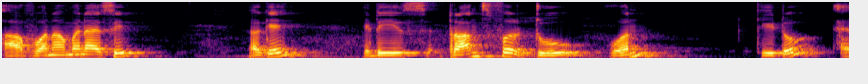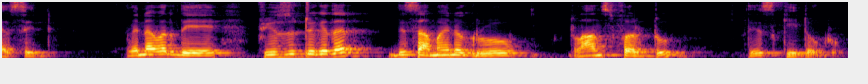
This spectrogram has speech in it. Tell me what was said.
of one amino acid okay? It is transferred to one keto acid. Whenever they fuse together this amino group transfer to this keto group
